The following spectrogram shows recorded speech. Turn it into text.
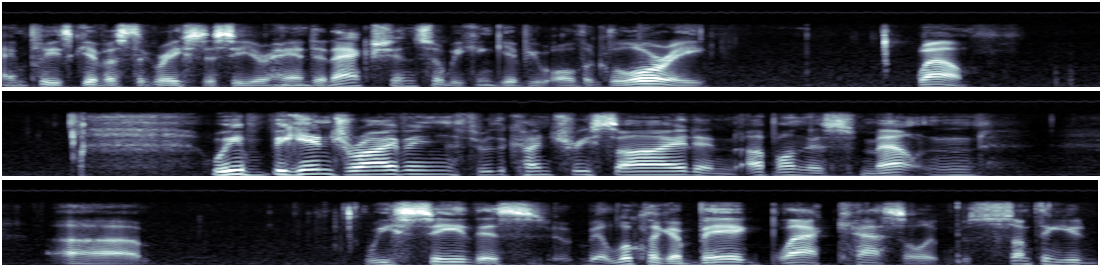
And please give us the grace to see your hand in action so we can give you all the glory. Well, we begin driving through the countryside and up on this mountain. Uh, we see this, it looked like a big black castle. It was something you'd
